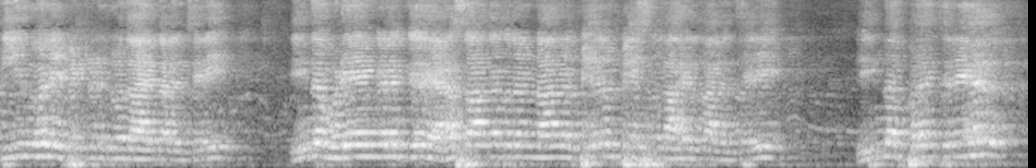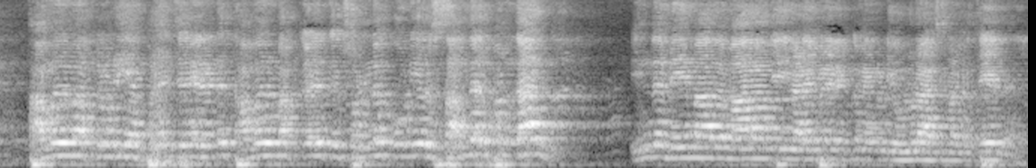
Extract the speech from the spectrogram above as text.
தீர்வுகளை பெற்றெடுக்கிறதாக இருந்தாலும் சரி இந்த விடயங்களுக்கு அரசாங்கத்துடன் நாங்கள் பேரும் பேசுவதாக இருந்தாலும் சரி இந்த பிரச்சனைகள் தமிழ் மக்களுடைய பிரச்சனைகள் என்று தமிழ் மக்களுக்கு சொல்லக்கூடிய ஒரு சந்தர்ப்பம் தான் இந்த மே மாதம் ஆறாம் தேதி நடைபெற இருக்கும் எங்களுடைய உள்ளூராட்சி மன்ற தேர்தல்.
